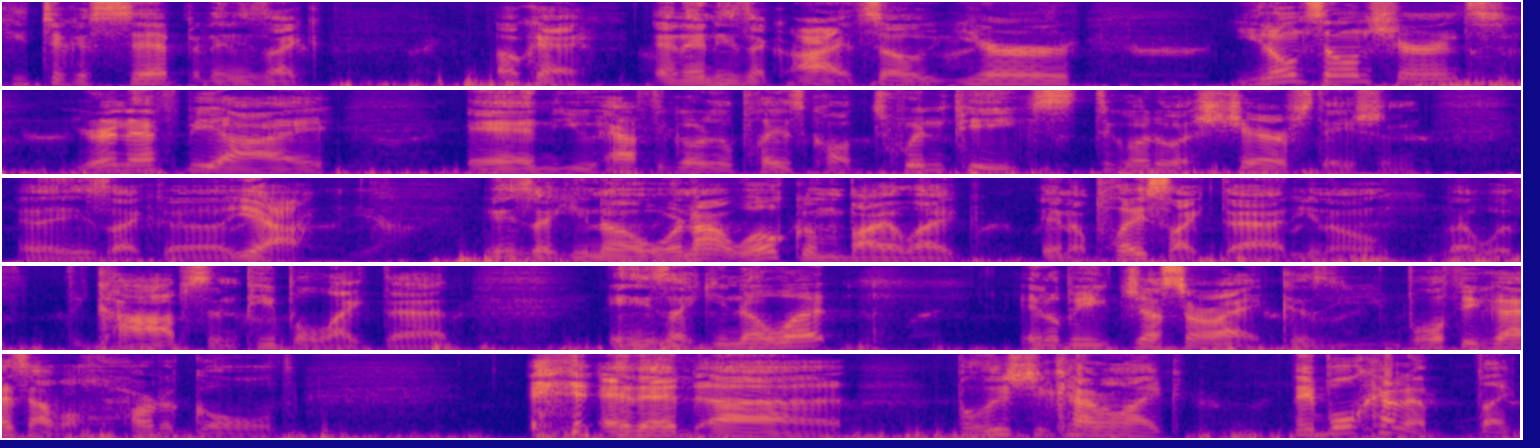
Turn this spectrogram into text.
he took a sip, and then he's like, "Okay," and then he's like, "All right, so you're, you don't sell insurance, you're an FBI." And you have to go to a place called Twin Peaks to go to a sheriff station. And then he's like, uh, yeah. And he's like, you know, we're not welcome by like in a place like that, you know, that with cops and people like that. And he's like, you know what? It'll be just all right because both of you guys have a heart of gold. and then uh, Belushi kind of like, they both kind of like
